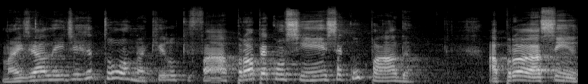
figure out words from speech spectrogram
mas é a lei de retorno, aquilo que faz a própria consciência é culpada. A, assim,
